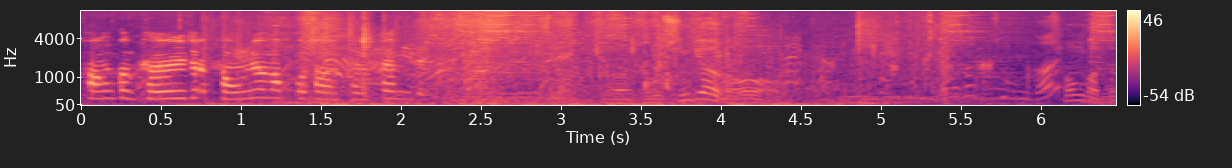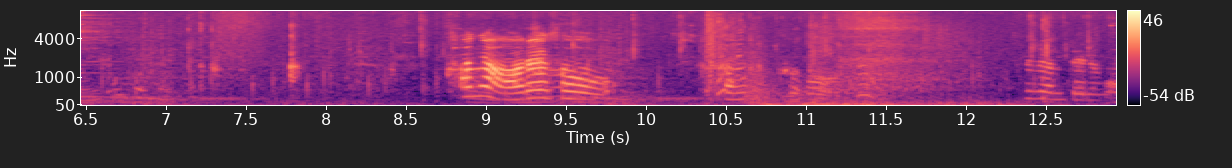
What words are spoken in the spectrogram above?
방금 별적 경류 맞고선 될 텐데. 와 저거 신기하다. 처음 봤다니. 사냥 아래서 경, 그거, 수련 때리고.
